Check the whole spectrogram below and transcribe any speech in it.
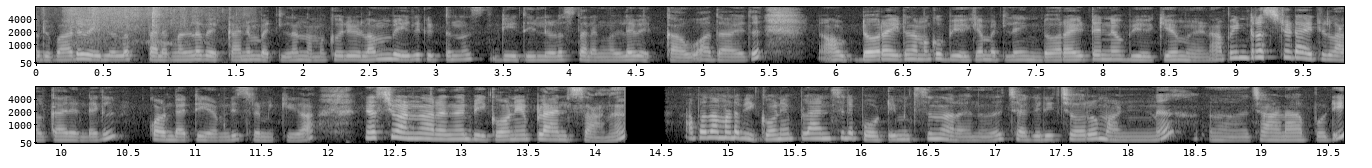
ഒരുപാട് വെയിലുള്ള സ്ഥലങ്ങളിൽ വെക്കാനും പറ്റില്ല. നമുക്കൊരു ഇളം വെയിൽ കിട്ടുന്ന രീതിയിലുള്ള സ്ഥലങ്ങളിൽ വെക്കാവൂ. അതായത് ഔട്ട്ഡോറായിട്ട് നമുക്ക് ഉപയോഗിക്കാൻ പറ്റില്ല. ഇൻഡോർ ആയിട്ട് തന്നെ ഉപയോഗിക്കുകയും വേണം. അപ്പോൾ ഇൻട്രസ്റ്റഡ് ആയിട്ടുള്ള ആൾക്കാരുണ്ടെങ്കിൽ കോൺടാക്ട് ചെയ്യാൻ വേണ്ടി ശ്രമിക്കുക. നെക്സ്റ്റ് വേണമെന്ന് പറയുന്നത് ബിഗോണിയ പ്ലാന്റ്സ് ആണ്. അപ്പോൾ നമ്മുടെ വിഗോണിയ പ്ലാന്റ്സിന്റെ പോട്ടി മിക്സ് എന്ന് പറയുന്നത് ചകിരിച്ചോറ് മണ്ണ് ചാണകപ്പൊടി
